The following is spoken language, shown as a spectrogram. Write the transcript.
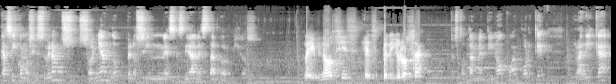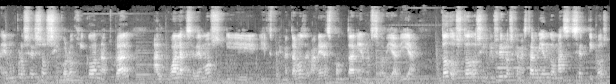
Casi como si estuviéramos soñando, pero sin necesidad de estar dormidos. ¿La hipnosis es peligrosa? Es totalmente inocua porque radica en un proceso psicológico natural al cual accedemos y, experimentamos de manera espontánea en nuestro día a día. Todos, todos, inclusive los que me están viendo más escépticos,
